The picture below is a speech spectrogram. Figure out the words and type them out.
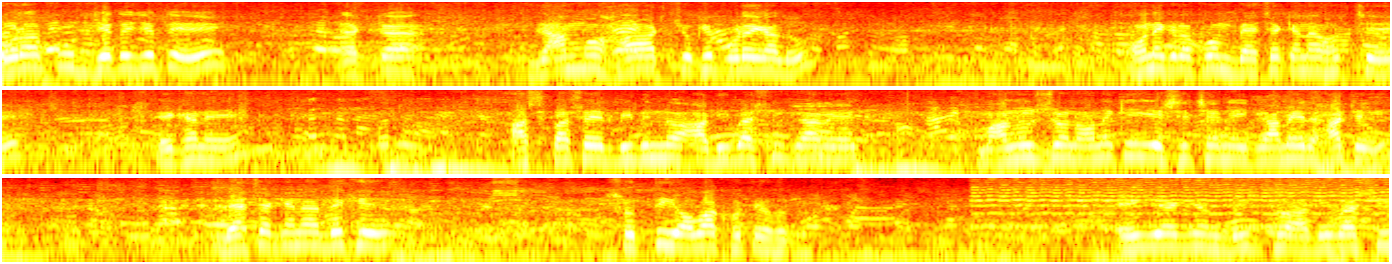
কোরাপুট যেতে যেতে একটা গ্রাম্য হাট চোখে পড়ে গেল। অনেক রকম বেচা কেনা হচ্ছে এখানে। আশপাশের বিভিন্ন আদিবাসী গ্রামের মানুষজন অনেকেই এসেছেন এই গ্রামের হাটে। বেচা কেনা দেখে সত্যি অবাক হতে হলো। এই যে একজন বৃদ্ধ আদিবাসী,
